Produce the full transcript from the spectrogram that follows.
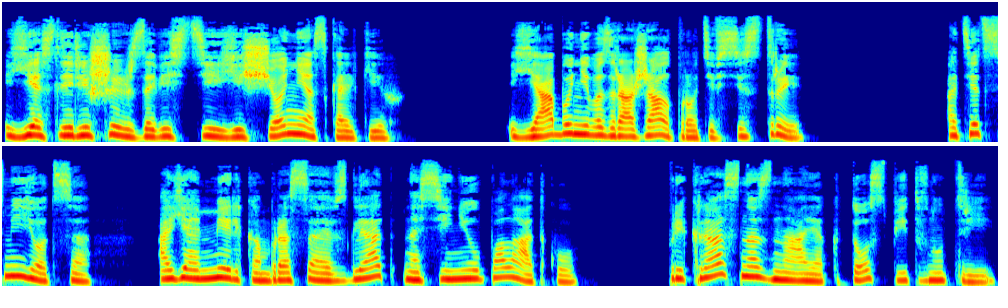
Если решишь завести еще нескольких, я бы не возражал против сестры. Отец смеется, а я мельком бросаю взгляд на синюю палатку, прекрасно зная, кто спит внутри.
